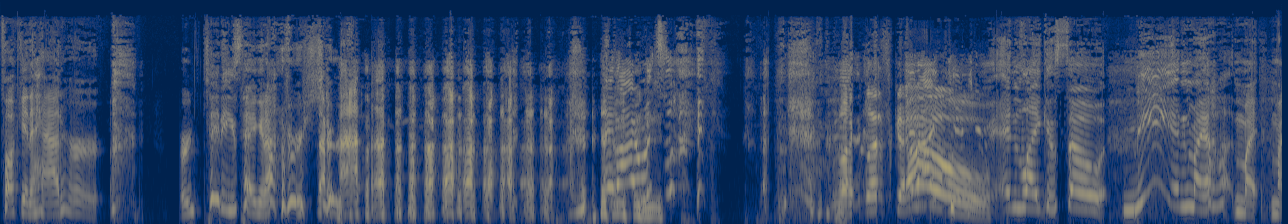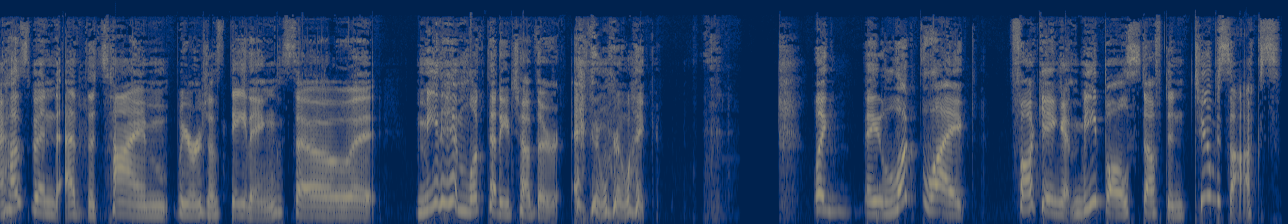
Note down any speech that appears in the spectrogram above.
fucking had her her titties hanging out of her shirt. and I was Like, like let's and, go. you- and like so me and my my my husband at the time we were just dating so uh, me and him looked at each other and we're like like they looked like fucking meatballs stuffed in tube socks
